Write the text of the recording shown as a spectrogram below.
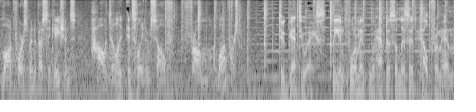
law enforcement investigations how to insulate himself from law enforcement. To get to Ace, the informant would have to solicit help from him.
